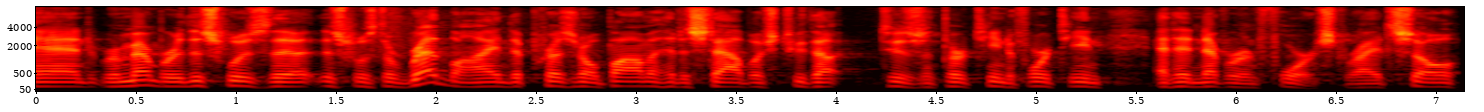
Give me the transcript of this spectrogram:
And remember, this was the this was the red line that President Obama had established 2013 to 14 and had never enforced, right? So,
